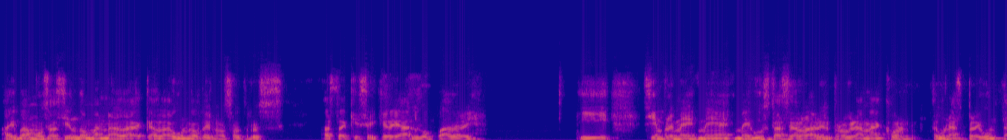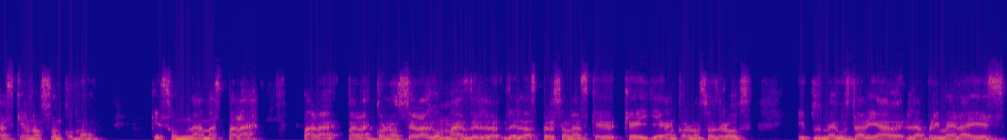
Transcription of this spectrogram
ahí vamos haciendo manada a cada uno de nosotros hasta que se cree algo padre. Y siempre me, me, me, gusta cerrar el programa con unas preguntas que no son como, que son nada más para, para, para conocer algo más de, de las personas que, que, llegan con nosotros. Y pues me gustaría, la primera es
